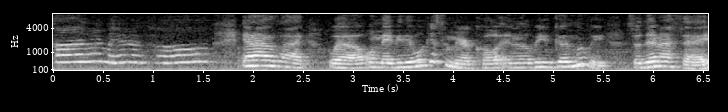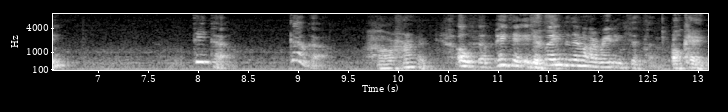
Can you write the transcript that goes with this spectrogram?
"Time for Miracle," and I was like, well, well, maybe they will get some miracle, and it'll be a good movie. So then I say, Tito, go go. All right. Oh, uh, Peyton, explain to them our rating system. Okay,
